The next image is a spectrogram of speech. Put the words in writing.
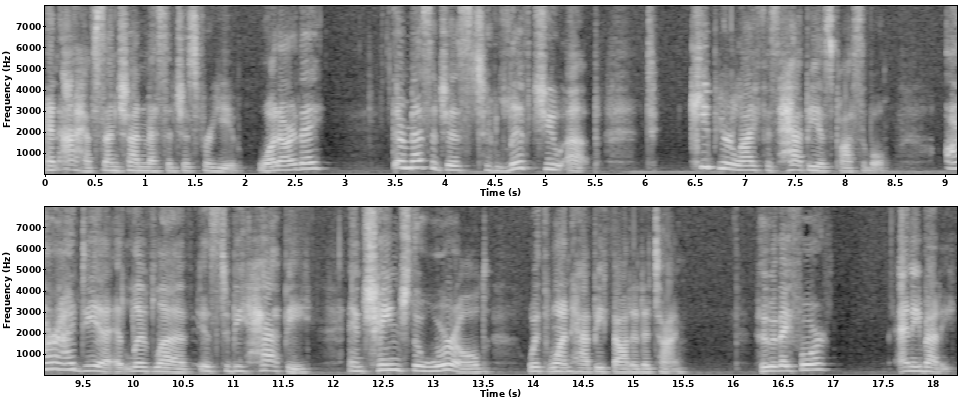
and I have sunshine messages for you. What are they? They're messages to lift you up, to keep your life as happy as possible. Our idea at Live Love is to be happy and change the world with one happy thought at a time. Who are they for? Anybody.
